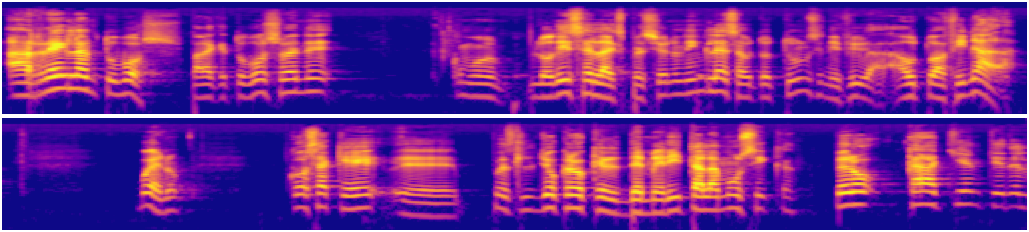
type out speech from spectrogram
arreglan tu voz para que tu voz suene como lo dice la expresión en inglés, autotune significa autoafinada. Bueno, cosa que eh, pues yo creo que demerita la música, pero cada quien tiene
